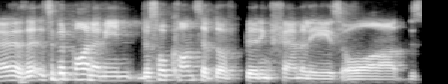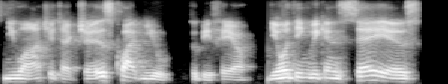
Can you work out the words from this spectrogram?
Uh, it's a good point. I mean, this whole concept of building families or this new architecture is quite new, to be fair. The only thing we can say is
